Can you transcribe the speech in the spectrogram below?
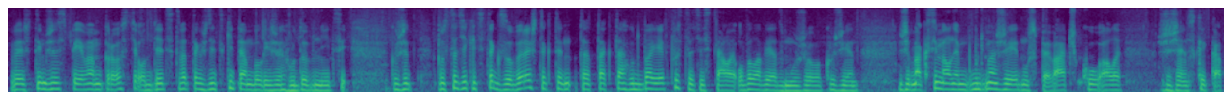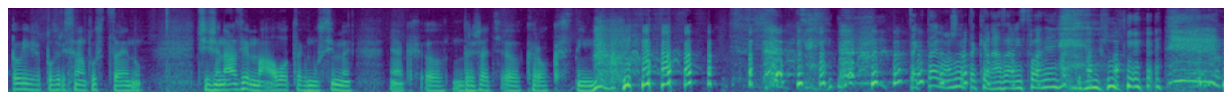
Vieš, tým, že spievam proste od detstva, tak vždycky tam boli, že hudobníci. Akože v podstate, keď si tak zoberieš, tak, ten, tá, tak tá hudba je v podstate stále oveľa viac mužov ako žien. Že maximálne buď máš jednu speváčku, ale že ženské kapely, že pozri sa na tú scénu. Čiže nás je málo, tak musíme nejak uh, držať uh, krok s tým. tak to je možno také na zamyslenie.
